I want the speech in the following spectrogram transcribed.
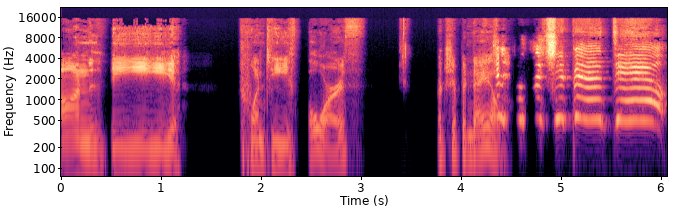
on the 24th for Chip and Dale. Chip and Dale.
